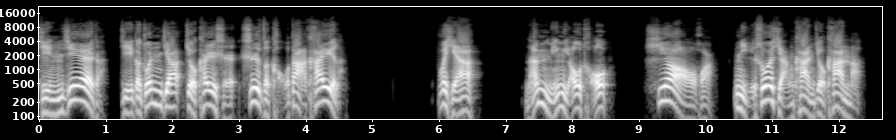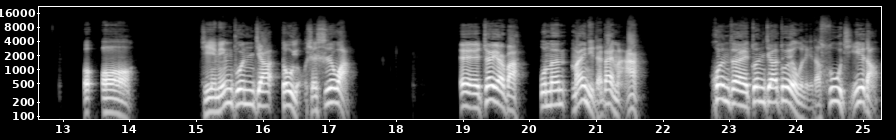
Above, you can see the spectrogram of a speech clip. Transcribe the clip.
紧接着，几个专家就开始狮子口大开了。不行，南明摇头。笑话，你说想看就看呐？哦哦，几名专家都有些失望。呃，这样吧，我们买你的代码。混在专家队伍里的苏吉道：“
